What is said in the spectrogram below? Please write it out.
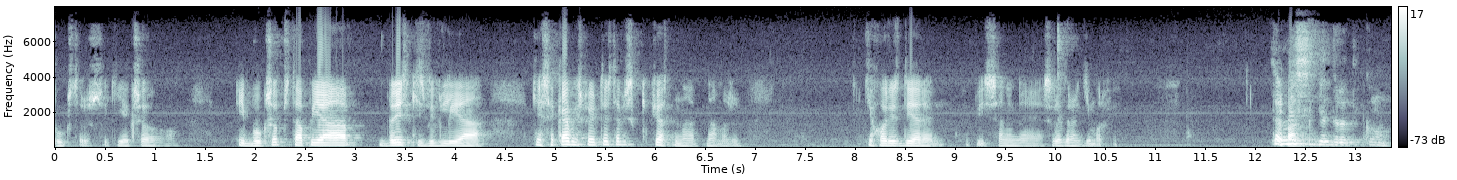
bookstores εκεί έξω ή bookshops τα οποία βρίσκεις βιβλία και σε κάποιες περιπτώσεις τα βρίσκεις και πιο φθηνά από την Amazon. Και χωρίς DRM, επίσης αν είναι σε ηλεκτρονική μορφή. Τέλος Είναι πάντων. συγκεντρωτικό.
